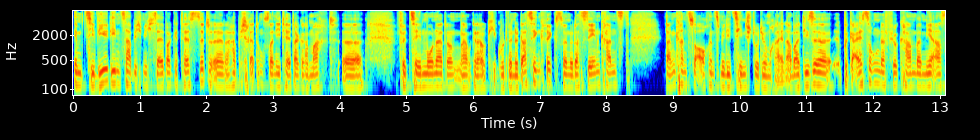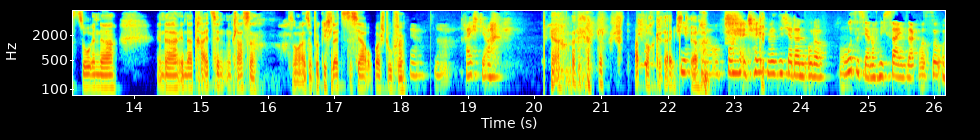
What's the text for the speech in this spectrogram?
im Zivildienst habe ich mich selber getestet. Äh, da habe ich Rettungssanitäter gemacht äh, für zehn Monate und habe gedacht, okay, gut, wenn du das hinkriegst, wenn du das sehen kannst, dann kannst du auch ins Medizinstudium rein. Aber diese Begeisterung dafür kam bei mir erst so in der in der in der 13. Klasse. So, also wirklich letztes Jahr Oberstufe. Ja, na, reicht ja. Ja, hat doch gereicht. Ja, ja. genau. Vorher entscheidet man sich ja dann, oder muss es ja noch nicht sein, sag mal so.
